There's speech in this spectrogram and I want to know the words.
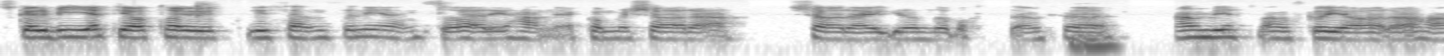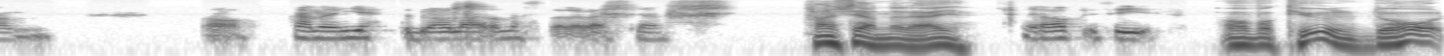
ska det bli att jag tar ut licensen igen så är det han jag kommer köra köra i grund och botten. För mm. han vet vad han ska göra. Han, ja, han är en jättebra läromästare verkligen. Han känner dig? Ja, precis. Ja, vad kul. Då har,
